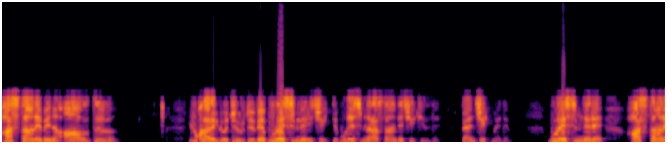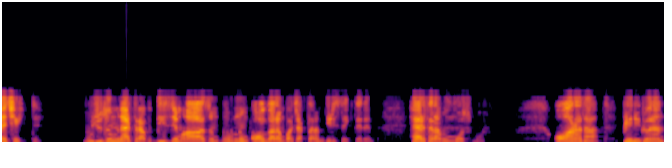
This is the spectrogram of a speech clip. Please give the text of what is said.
Hastane beni aldı, yukarı götürdü ve bu resimleri çekti. Bu resimler hastanede çekildi. Ben çekmedim. Bu resimleri hastane çekti. Vücudumun her tarafı, dizim, ağzım, burnum, kollarım, bacaklarım, dirseklerim. Her tarafım mosmor. O arada beni gören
